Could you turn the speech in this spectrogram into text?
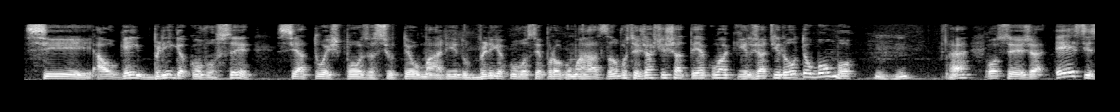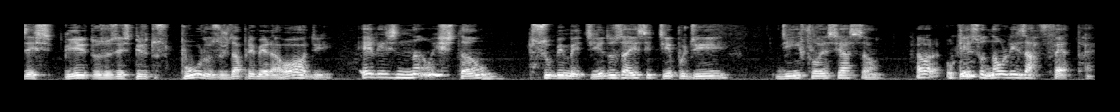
Se alguém briga com você, se a tua esposa, se o teu marido briga com você por alguma razão, você já te chateia com aquilo, já tirou o teu bom humor. Uhum. né? Ou seja, esses espíritos, os espíritos puros, os da primeira ordem, eles não estão submetidos a esse tipo de, de influenciação. Agora, o que Isso não lhes afeta.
